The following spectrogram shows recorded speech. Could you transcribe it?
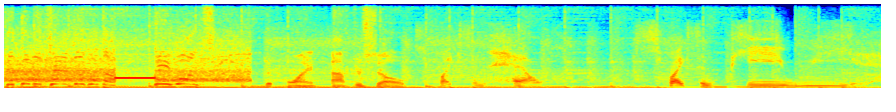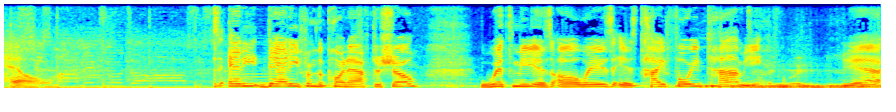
The double champ does what the he wants. The Point After Show. Spikes in hell. Spikes in pee wee hell. This is Eddie Daddy from the Point After Show. With me, as always, is Typhoid Tommy. Typhoid. Yeah,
